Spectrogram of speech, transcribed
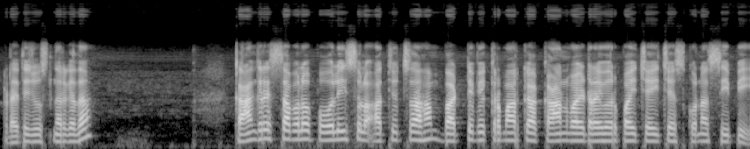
ఇక్కడైతే చూస్తున్నారు కదా. కాంగ్రెస్ సభలో పోలీసుల అత్యుత్సాహం బట్టి విక్రమార్క కాన్వాయ్ డ్రైవర్పై చేయి చేసుకున్న సిపి.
